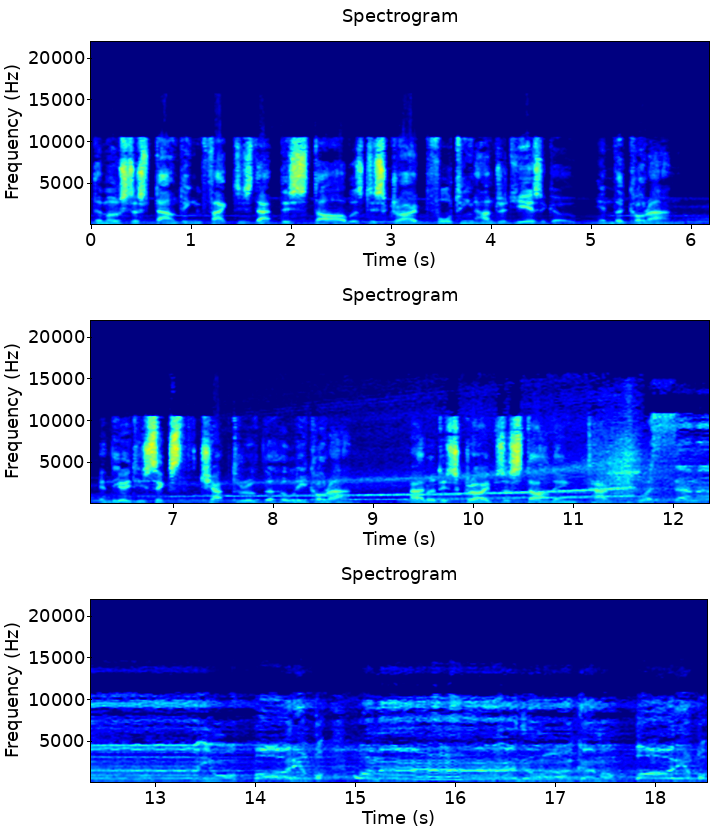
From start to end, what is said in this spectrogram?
The most astounding fact is that this star was described 1400 years ago in the Quran. In the 86th chapter of the Holy Quran, Allah describes a star named Tariq. والسماء والطارق وما أدراك ما الطارق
